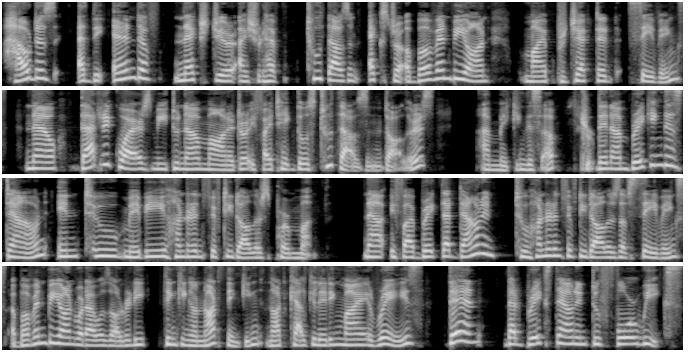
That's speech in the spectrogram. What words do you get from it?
how does at the end of next year, I should have 2000 extra above and beyond my projected savings. Now that requires me to now monitor if I take those $2,000 I'm making this up. Sure. Then I'm breaking this down into maybe $150 per month. Now, if I break that down into $150 of savings above and beyond what I was already thinking or not thinking, not calculating my raise, then that breaks down into four weeks.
